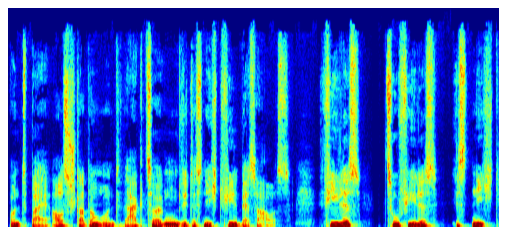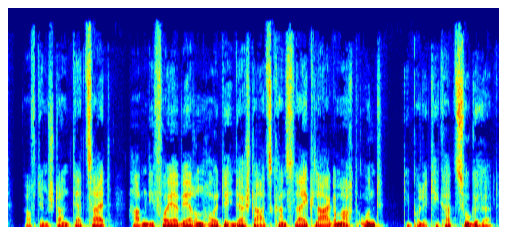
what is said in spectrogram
und bei Ausstattung und Werkzeugen sieht es nicht viel besser aus. Vieles, zu vieles, ist nicht. Auf dem Stand der Zeit, haben die Feuerwehren heute in der Staatskanzlei klargemacht und die Politik hat zugehört.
